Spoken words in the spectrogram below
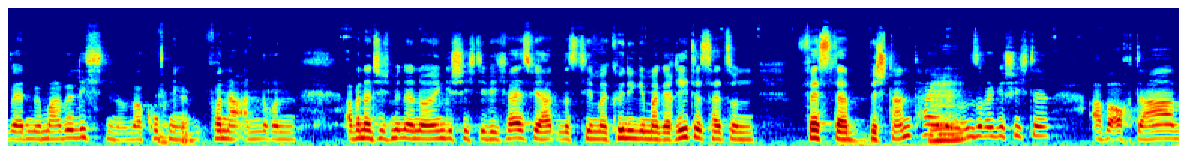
werden wir mal belichten und mal gucken okay. von einer anderen, aber natürlich mit einer neuen Geschichte. Wie ich weiß, wir hatten das Thema Königin Margarete, ist halt so ein fester Bestandteil mhm. in unserer Geschichte. Aber auch da,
